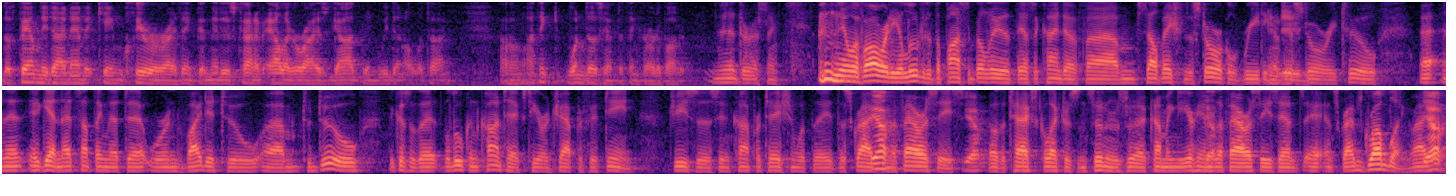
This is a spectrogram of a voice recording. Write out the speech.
the family dynamic came clearer, I think, than this kind of allegorized God thing we've done all the time. Um, I think one does have to think hard about it. Interesting. you know, we've already alluded to the possibility that there's a kind of um, salvation historical reading of this story too, uh, and then again, that's something that uh, we're invited to um, to do because of the, the Lucan context here in chapter 15. Jesus in confrontation with the, the scribes Yeah. and the Pharisees, Yeah. or the tax collectors and sinners uh, coming near him, Yeah. and the Pharisees and, and scribes grumbling, right? Yeah.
